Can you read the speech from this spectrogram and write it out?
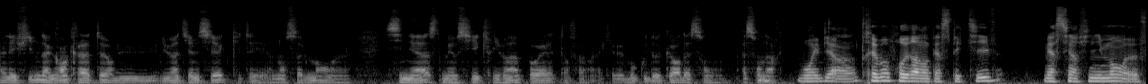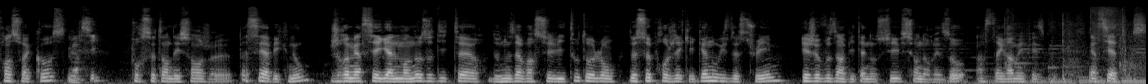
les films d'un grand créateur du XXe siècle, qui était non seulement euh, cinéaste, mais aussi écrivain, poète, enfin voilà, qui avait beaucoup de cordes à son, à son arc. Bon, et eh bien, un très beau programme en perspective. Merci infiniment euh, François Cos. Merci. Pour ce temps d'échange euh, passé avec nous. Je remercie également nos auditeurs de nous avoir suivis tout au long de ce projet qui est Gun with the Stream, et je vous invite à nous suivre sur nos réseaux Instagram et Facebook. Merci à tous.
